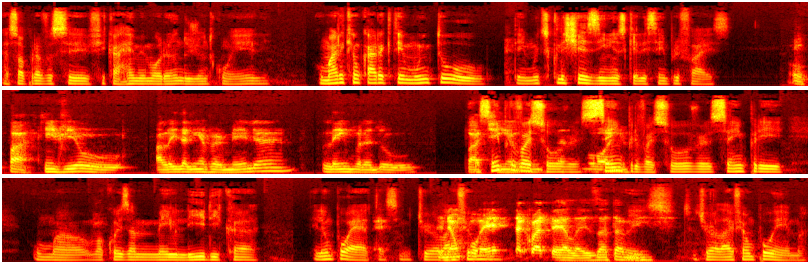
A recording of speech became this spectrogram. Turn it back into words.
é só para você ficar rememorando junto com ele. O Marek é um cara que tem muito tem muitos clichêzinhos que ele sempre faz. Opa, quem viu A Lei da Linha Vermelha lembra do é sempre voice-over, sempre voice-over, sempre uma, uma coisa meio lírica, ele é um poeta, assim. Ele é um poeta é um... com a tela, exatamente. Isso. To Your Life é um poema.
